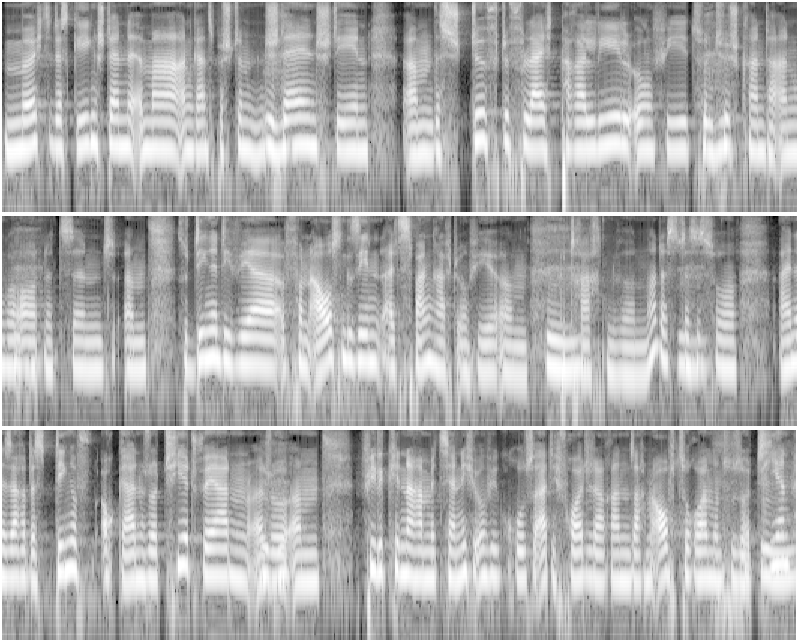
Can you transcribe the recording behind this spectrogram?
möchte, dass Gegenstände immer an ganz bestimmten Stellen stehen, ähm, dass Stifte vielleicht parallel irgendwie zur Tischkante angeordnet sind. Ähm, so Dinge, die wir von außen gesehen als zwanghaft irgendwie ähm, betrachten würden. Ne? Das, das ist so eine Sache, dass Dinge auch gerne sortiert werden. Also ähm, viele Kinder haben jetzt ja nicht irgendwie großartig Freude daran, Sachen aufzuräumen und zu sortieren.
